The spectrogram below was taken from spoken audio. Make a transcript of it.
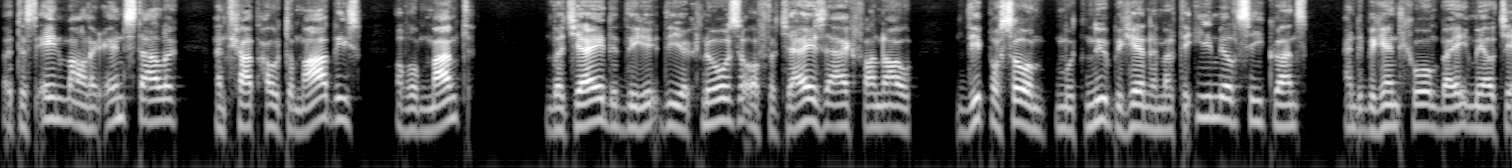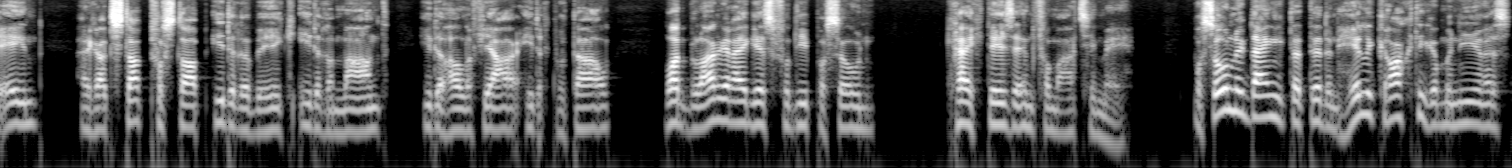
Het is eenmalig instellen en het gaat automatisch op het moment dat jij de diagnose of dat jij zegt van nou, die persoon moet nu beginnen met de e-mail sequence en die begint gewoon bij e-mailtje 1 en gaat stap voor stap iedere week, iedere maand, ieder half jaar, ieder kwartaal. Wat belangrijk is voor die persoon, krijgt deze informatie mee. Persoonlijk denk ik dat dit een hele krachtige manier is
